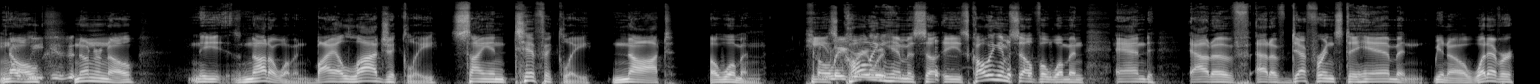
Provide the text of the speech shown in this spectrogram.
No, we- it- no, no, no. Ne- Not a woman. Biologically, scientifically, not a woman. He's Totally calling him a, he's calling himself a woman, and out of out of deference to him, and you know whatever,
